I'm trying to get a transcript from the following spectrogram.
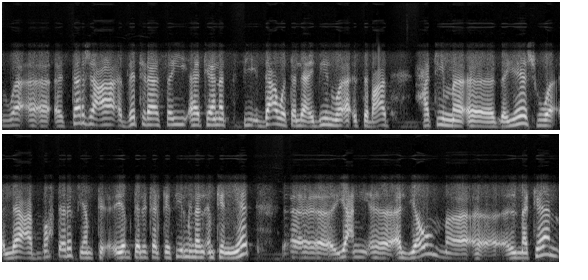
واسترجع ذكرى سيئة كانت في دعوة اللاعبين واستبعاد حكيم آه، زياش هو لاعب محترف يمتلك الكثير من الإمكانيات. آه، يعني آه، اليوم المكان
